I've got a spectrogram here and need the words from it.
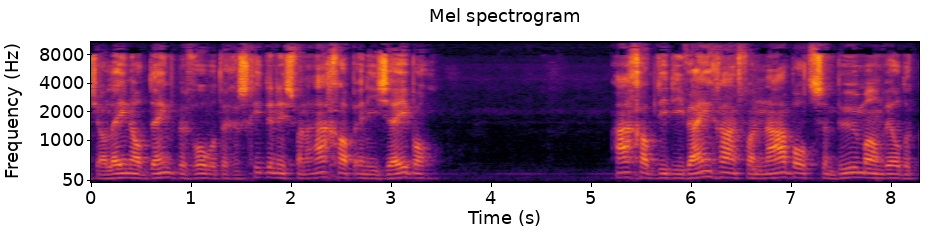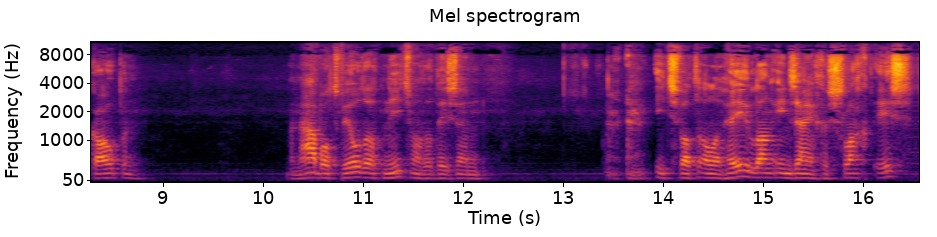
Als je alleen al denkt bijvoorbeeld de geschiedenis van Agab en Izebel. Agab die die wijngaard van Nabot, zijn buurman, wilde kopen. Maar Nabot wil dat niet, want dat is een, iets wat al heel lang in zijn geslacht is.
